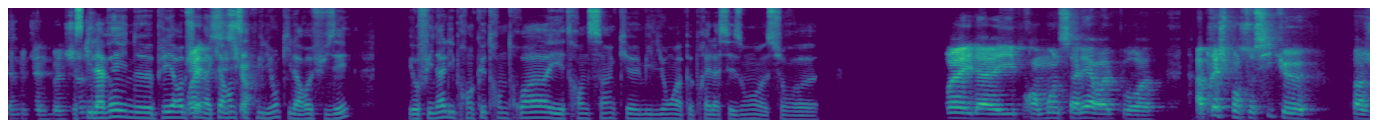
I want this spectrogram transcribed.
une bonne chose. Parce qu'il avait une player option à 47 millions qu'il a refusé. Et au final, il prend que 33 et 35 millions à peu près la saison euh, sur. Euh, ouais, il, a, il prend moins de salaire pour. Euh, après, je pense aussi que. Enfin,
